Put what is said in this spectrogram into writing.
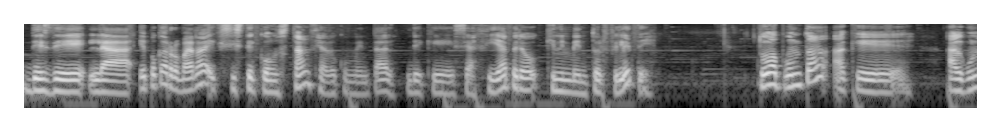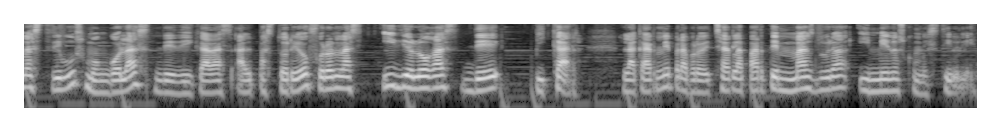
Desde la época romana existe constancia documental de que se hacía, pero ¿quién inventó el filete? Todo apunta a que algunas tribus mongolas dedicadas al pastoreo fueron las ideólogas de picar la carne para aprovechar la parte más dura y menos comestible.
